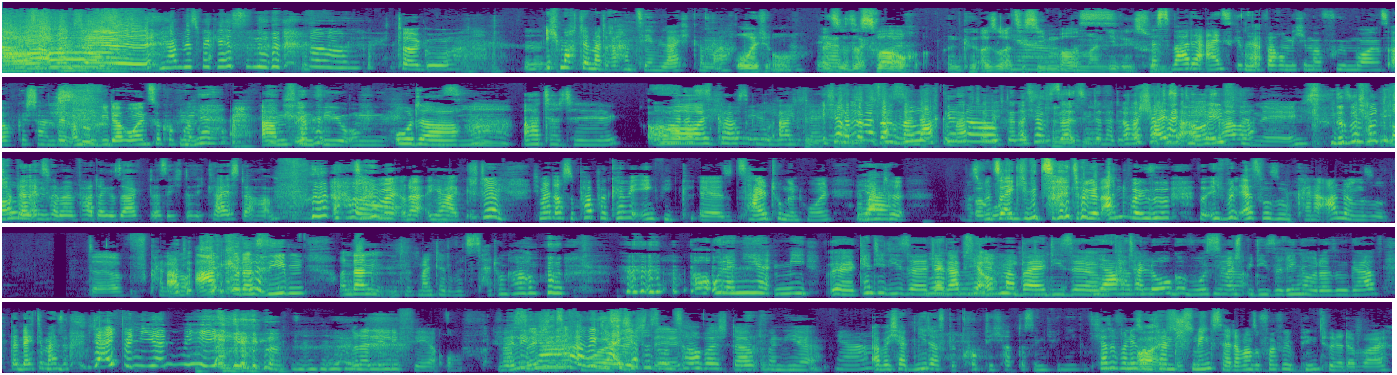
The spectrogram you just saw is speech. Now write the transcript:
Wir haben das vergessen. Togo. Ich mochte immer Drachenzähmen leicht gemacht. Oh, ich auch. Ja, also das das, war war cool. auch, ein Kind- also als ich Ja, sieben war, das- mein Lieblingsfilm. Das war der einzige Grund, Ja. warum ich immer früh morgens aufgestanden bin, um die wiederholen zu gucken und abends irgendwie um Oder. Art Attack. Oh, Oh, das ich hab's oh, geliebt. Ich Ich hab habe immer Sachen mal nachgemacht, genau. habe ich dann. Das, Ich hab- das sieht dann halt total Aber ich hab scheiße halt die aus. Hälfte aber nicht. Das ist ich habe hab dann extra meinem Vater gesagt, dass ich, dass ich Kleister habe. So, Oder, ja, stimmt. Ich meinte auch so, Papa, können wir irgendwie äh, so Zeitungen holen? Er Ja. meinte, was Warum? willst du eigentlich mit Zeitungen anfangen? So, so ich bin erstmal so, keine Ahnung, so, äh, keine Ahnung, acht oder sieben. Und dann meinte er, du willst Zeitung haben? Oh, oder Nie, Mi, äh, kennt ihr diese, da Ja, gab's ja auch mal bei diese Ja, Kataloge, wo es zum Ja. Beispiel diese Ringe oder so gab. Dann dachte man so, ja, ich bin Nie und Mi. oder Lilifee. Oh, Ich war wirklich ja, ich hatte so einen. Zauberstab von ihr. Ja. Aber ich habe nie das geguckt. Ich habe das irgendwie nie geguckt. Ich hatte von ihr so Oh, ein kleines es ist- Schminkset, da waren so voll viele Pinktöne dabei.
